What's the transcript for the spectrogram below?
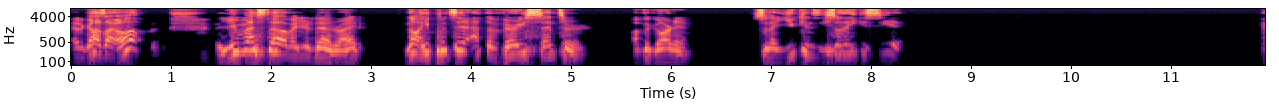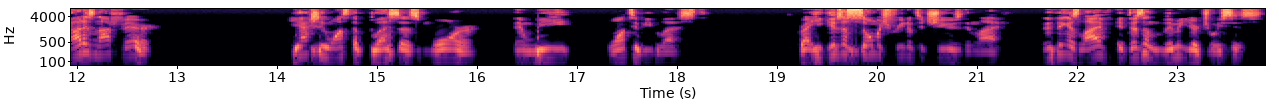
and God's like, oh, you messed up and you're dead, right? No, he puts it at the very center of the garden so that you can, so that he can see it. God is not fair. He actually wants to bless us more than we want to be blessed. Right? He gives us so much freedom to choose in life. And the thing is, life, it doesn't limit your choices.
